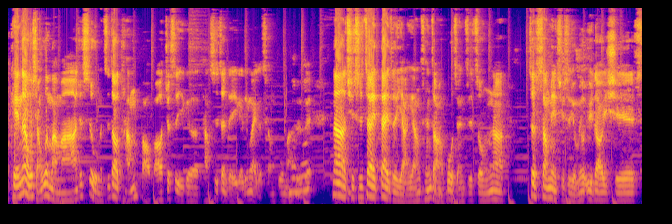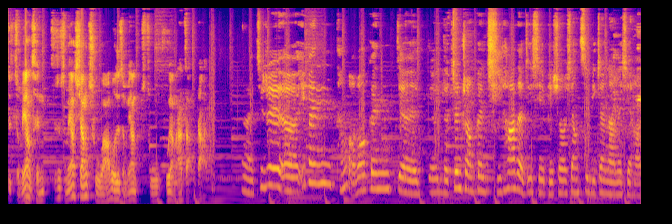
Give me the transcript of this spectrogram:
OK，那我想问妈妈，就是我们知道糖宝宝就是一个唐氏症的一个另外一个称呼嘛，对不对？嗯、那其实，在带着养羊成长的过程之中，那这上面其实有没有遇到一些是怎么样成，就是怎么样相处啊，或者怎么样抚抚养他长大的？呃，其实呃，一般糖宝宝跟呃呃的症状跟其他的这些，比如说像自闭症啊那些哈，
